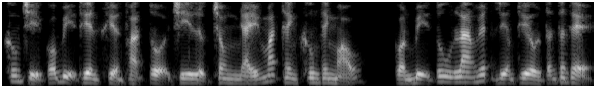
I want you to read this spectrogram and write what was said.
không chỉ có bị thiên khiển phạt tội chi lực trong nháy mắt thanh không thanh máu, còn bị tu la huyết diễm tiêu tận thân thể.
